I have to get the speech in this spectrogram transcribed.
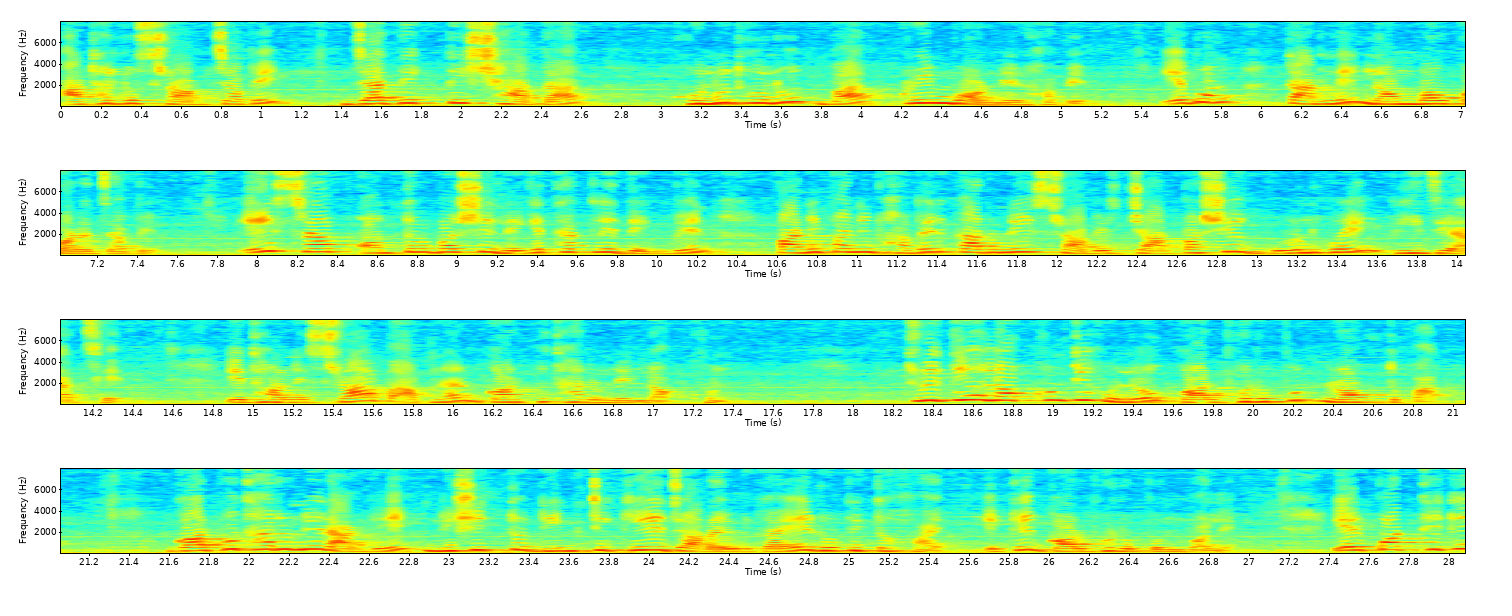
আঠালো স্রাব যাবে, যা দেখতে সাদা হলুদ হলুদ বা ক্রিম বর্ণের হবে এবং টানলে লম্বাও করা যাবে। এই স্রাব অন্তর্বাসে লেগে থাকলে দেখবেন পানি পানি ভাবের কারণে স্রাবের চারপাশে গোল হয়ে ভিজে আছে। এ ধরনের স্রাব আপনার গর্ভধারণের লক্ষণ। তৃতীয় লক্ষণটি হল গর্ভরোপণ রক্তপাত। গর্ভধারণের আগে নিষিদ্ধ ডিমটি গিয়ে জরায়ুর গায়ে রোপিত হয়, একে গর্ভরোপণ বলে। এরপর থেকে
